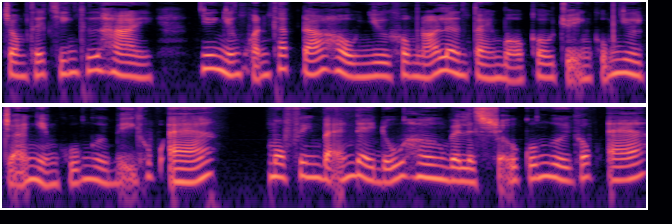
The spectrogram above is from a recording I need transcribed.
trong Thế chiến thứ hai. Nhưng những khoảnh khắc đó hầu như không nói lên toàn bộ câu chuyện cũng như trải nghiệm của người Mỹ gốc Á một phiên bản đầy đủ hơn về lịch sử của người gốc Á,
